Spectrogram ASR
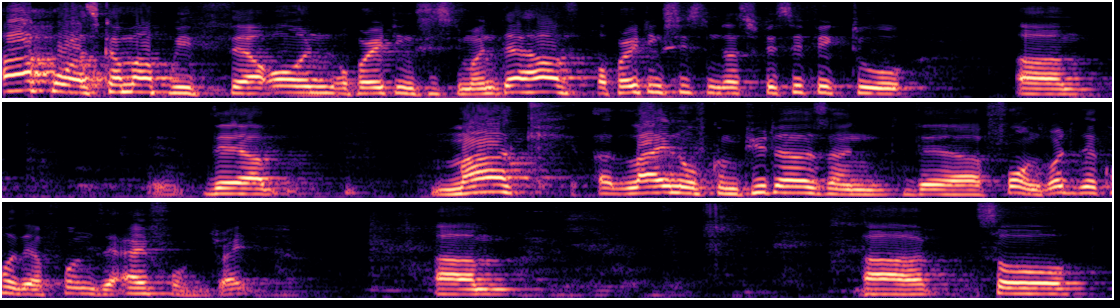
Apple has come up with their own operating system, and they have operating system that's specific to um, their Mac line of computers and their phones. What do they call their phones? The iPhones, right? Um, Uh, so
